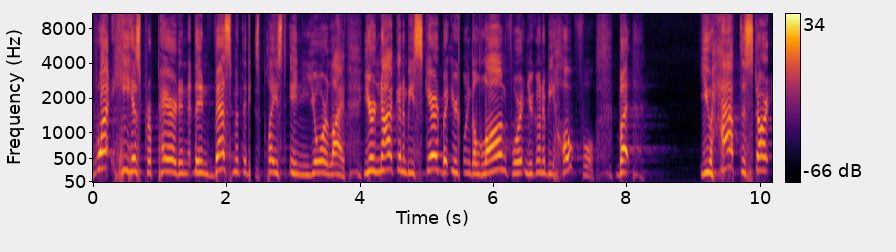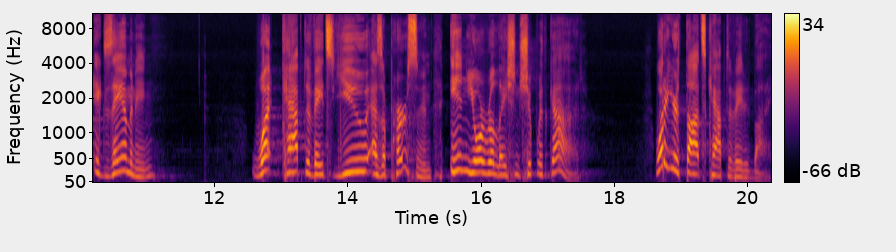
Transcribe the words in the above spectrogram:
what he has prepared and the investment that he's placed in your life, you're not going to be scared, but you're going to long for it and you're going to be hopeful. But you have to start examining what captivates you as a person in your relationship with God? What are your thoughts captivated by?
